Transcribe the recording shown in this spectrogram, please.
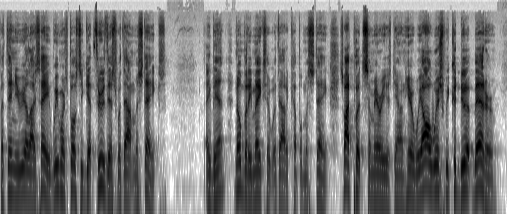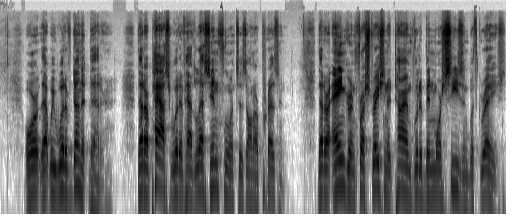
But then you realize, hey, we weren't supposed to get through this without mistakes. Amen? Nobody makes it without a couple mistakes. So I put some areas down here. We all wish we could do it better or that we would have done it better, that our past would have had less influences on our present, that our anger and frustration at times would have been more seasoned with grace,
